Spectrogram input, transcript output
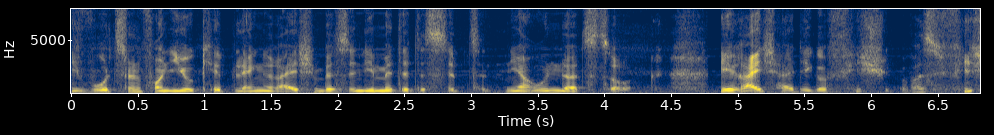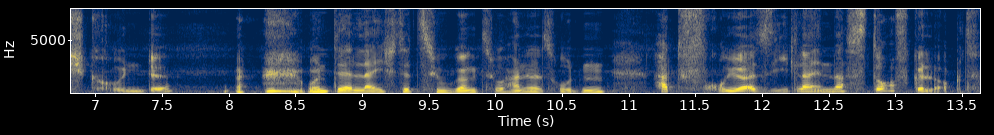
Die Wurzeln von New Kipling reichen bis in die Mitte des 17. Jahrhunderts zurück. Die reichhaltige Fisch, was Fischgründe und der leichte Zugang zu Handelsrouten hat früher Siedler in das Dorf gelockt.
